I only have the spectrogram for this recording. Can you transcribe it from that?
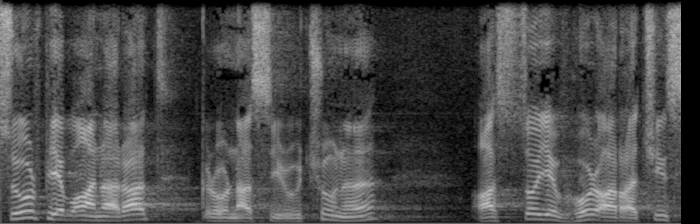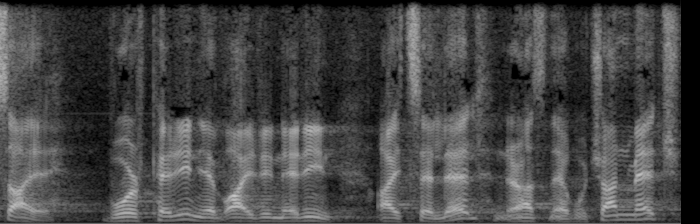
Սուրբ եւ անարատ կրոնասիրությունը Աստծո եւ Հոր առաջին սա է, որբերին եւ այրիներին այցելել նրանց նեղության մեջ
